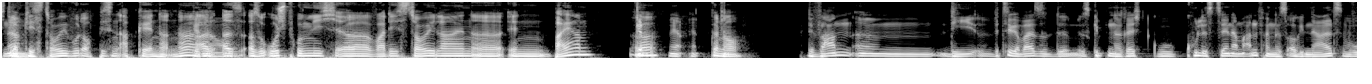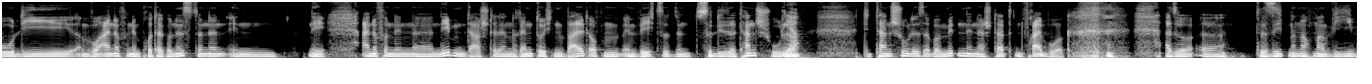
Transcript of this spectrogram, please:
Ich glaube, die Story wurde auch ein bisschen abgeändert. Ne? Genau. Also, also, ursprünglich äh, war die Storyline äh, in Bayern Genau, ja, ja. genau. Wir waren, ähm, die, witzigerweise, es gibt eine recht coole Szene am Anfang des Originals, wo die, wo eine von den Protagonistinnen in, nee, eine von den äh, Nebendarstellern rennt durch den Wald auf dem im Weg zu, zu dieser Tanzschule. Ja. Die Tanzschule ist aber mitten in der Stadt in Freiburg. also, äh, da sieht man nochmal, wie,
